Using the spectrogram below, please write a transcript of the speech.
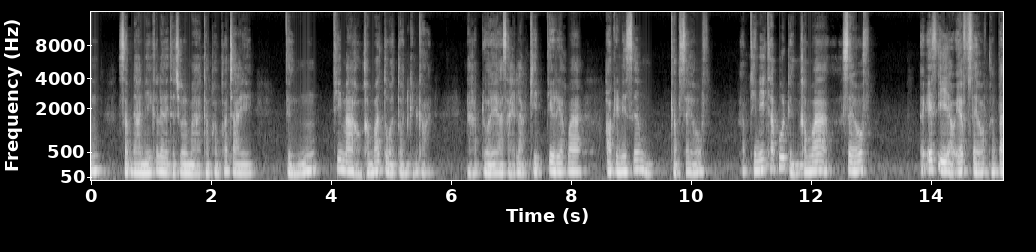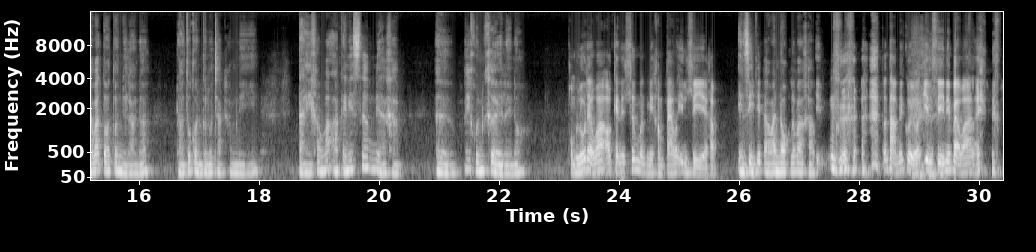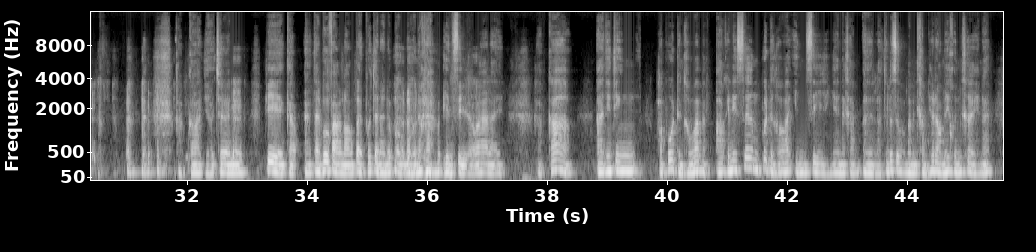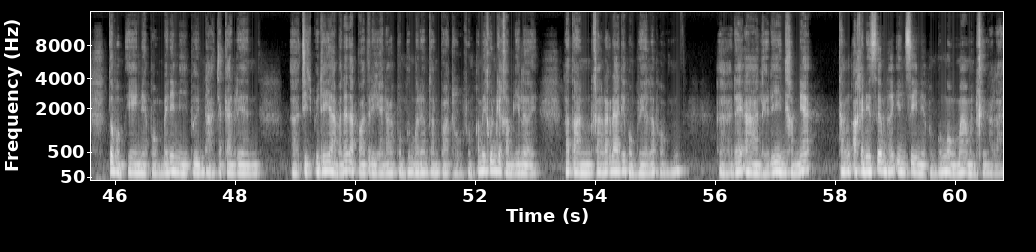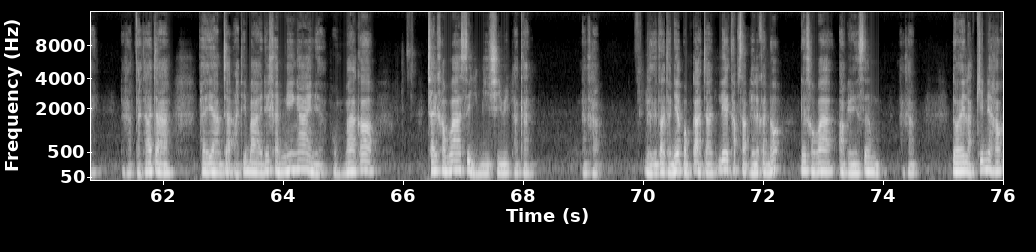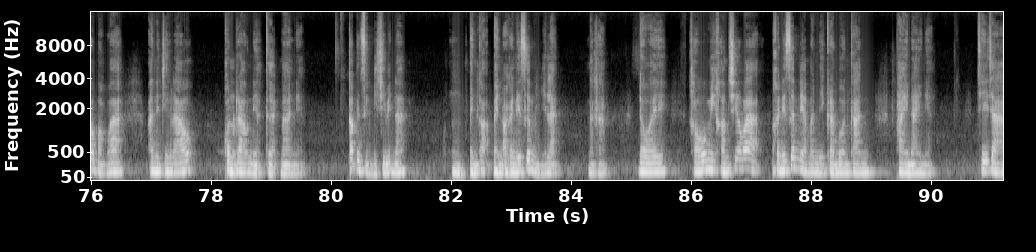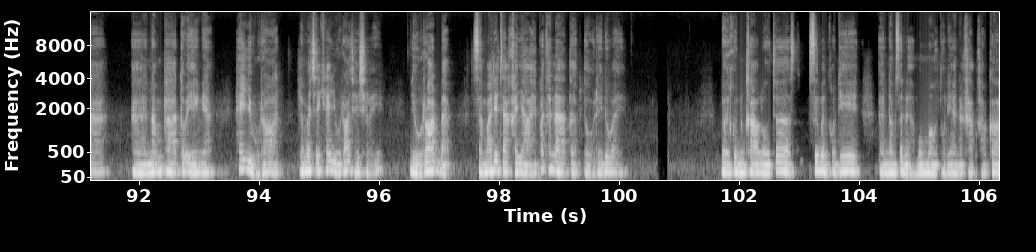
สัปดาห์นี้ก็เลยจะชวนมาทำความเข้าใจถึงที่มาของคำว่าตัวตนกันก่อนนะครับ โดยอาศัยหลักคิดที่เรียกว่า organism กับ self ครับทีนี้ถ้าพูดถึงคำว่า self เอ่อ S E L F self มันแปลว่าตัวตนอยู่แล้วเนาะเราทุกคนก็รู้จักคำนี้ แต่คำว่า organism เนี่ยครับ เออ ไม่คุ้นเคยเลยเนาะผมรู้แต่ว่าออร์แกนิซึมมันมีคำแปลว่าอินทรีย์อะครับ อินทรีย์ที่แปลว่านกหรือเปล่าครับ ต้องถามพี่กุยว่าอินทรีย์นี่แปลว่าอะไร ครับก็เดี๋ยวเชิญ พี่เอกกับอ่าท่านผู้ฟังลองเปิดพจนานุกรมดูนะครับ อินทรีย์แปลว่าอะไร ครับ ก็อ่าจริง ๆ พอพูดถึงคำว่าแบบ organism พูดถึงคำว่าอินทรีย์อย่างเงี้ยนะครับเออเราจะรู้สึกว่ามันเป็นคำที่เราไม่คุ้นเคยนะ ตัวผมเองเนี่ยผมไม่ได้มีพื้นฐานจากการเรียนอ่า จิตวิทยามาตั้งแต่ปตรีนะครับผมเพิ่งมาเริ่มตอนปโทผมก็ไม่คุ้นกับคำนี้เลย แล้วตอนครั้งแรกๆที่ผมเรียนแล้วผมได้อ่านหรือได้ยินคำเนี้ยทั้ง organism ทั้งอินทรีเนี่ยผมก็งงมากมันคืออะไรนะครับ แต่ถ้าจะพยายามจะอธิบายด้วยคำง่าย ๆ เนี่ย ผมว่าก็ใช้คำว่าสิ่งมีชีวิตละกันนะครับ หรือต่อจากนี้ผมก็อาจจะเรียกทับศัพท์เลยแล้วกันเนาะด้วยคำว่า organism นะครับ โดยหลักคิดเนี่ยเขาก็บอกว่าอันจริงๆแล้ว คนเราเนี่ยเกิดมาเนี่ย ก็เป็นสิ่งมีชีวิตนะอืมเป็นก็เป็น organism อย่างนี้แหละนะครับ โดยเขามีความเชื่อว่า organism เนี่ยมันมีกระบวนการภายในเนี่ยที่จะนำพาตัวเองเนี่ยให้อยู่รอดแล้วไม่ใช่แค่อยู่รอดเฉยๆ อยู่รอดแบบสามารถที่จะขยายพัฒนาเติบโตได้ด้วย โดยคุณคาร์ลโรเจอร์ซึ่งเป็นคนที่นำเสนอมุมมองตรงนี้นะครับ เขาก็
